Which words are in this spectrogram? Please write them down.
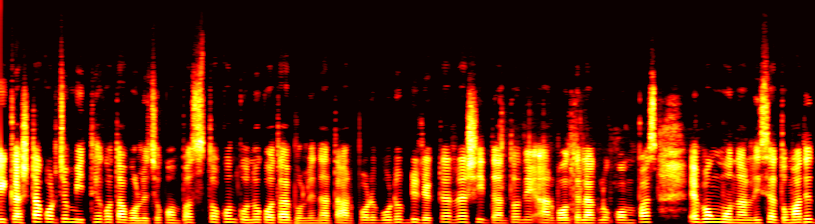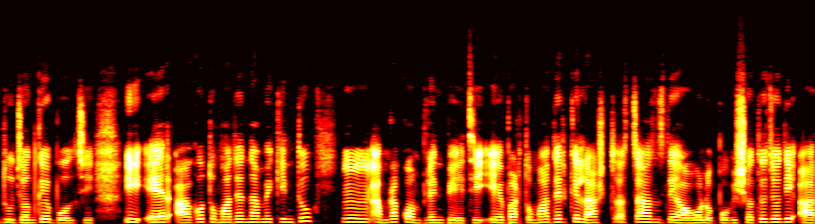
এই কাজটা করছ? মিথ্যে কথা বলেছ। কম্পাস তখন কোনো কথাই বলে না। তারপরে বোর্ড অফ ডিরেক্টররা সিদ্ধান্ত নেয় আর বলতে লাগল, কম্পাস এবং মোনালিসা, তোমাদের দুজনকে বলছি। ই, এর আগও তোমাদের নামে কিন্তু আমরা কমপ্লেন পেয়েছি। এবার তোমাদেরকে লাস্ট চান্স দেওয়া হলো। ভবিষ্যতে যদি আর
